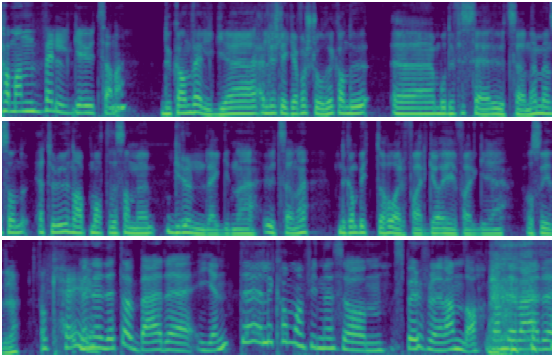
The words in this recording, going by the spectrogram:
Kan man velge utseende? Du kan velge, eller slik jeg forsto det, kan du eh, modifisere utseendet, men sånn, jeg tror hun har på en måte det samme grunnleggende utseendet. Du kan bytte hårfarge og øyefarge osv. Men er dette bare jenter, eller kan man finne sånn Spør for en venn, da. Kan det være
